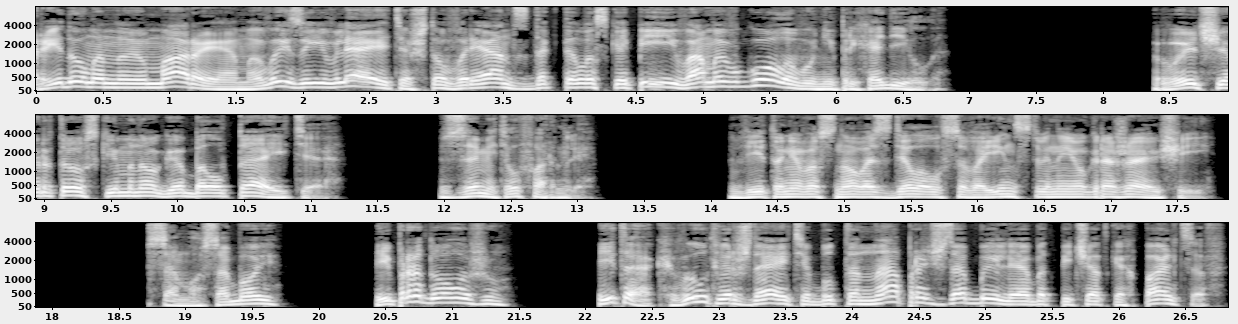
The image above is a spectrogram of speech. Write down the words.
придуманную Марием, вы заявляете, что вариант с дактилоскопией вам и в голову не приходил. Вы чертовски много болтаете, заметил Фарнли. Вид у него снова сделался воинственный и угрожающий. Само собой. И продолжу. Итак, вы утверждаете, будто напрочь забыли об отпечатках пальцев,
